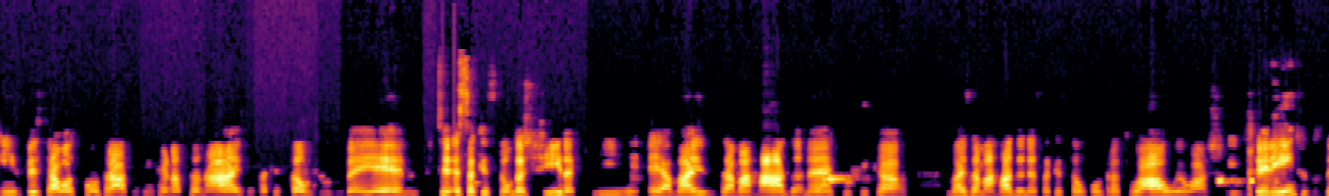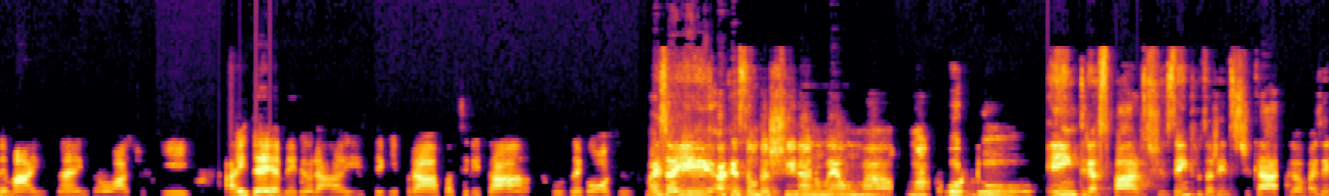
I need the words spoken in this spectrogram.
em especial os contratos internacionais, essa questão do BL, essa questão da China que é a mais amarrada, né, que fica mais amarrada nessa questão contratual, eu acho, e diferente dos demais, né? Então eu acho que a ideia é melhorar e seguir para facilitar os negócios. Mas aí a questão da China não é uma, um acordo entre as partes, entre os agentes de carga, mas aí,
